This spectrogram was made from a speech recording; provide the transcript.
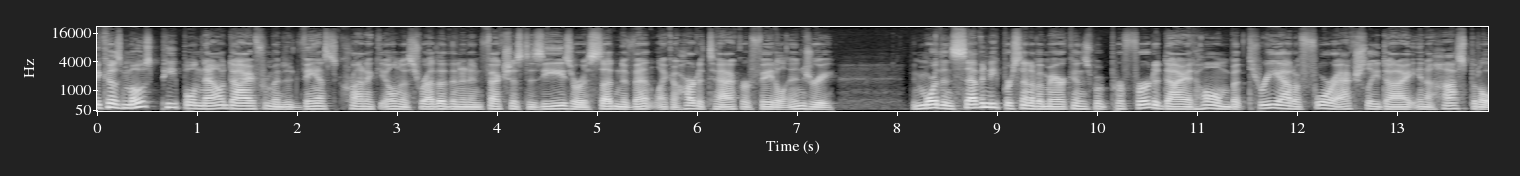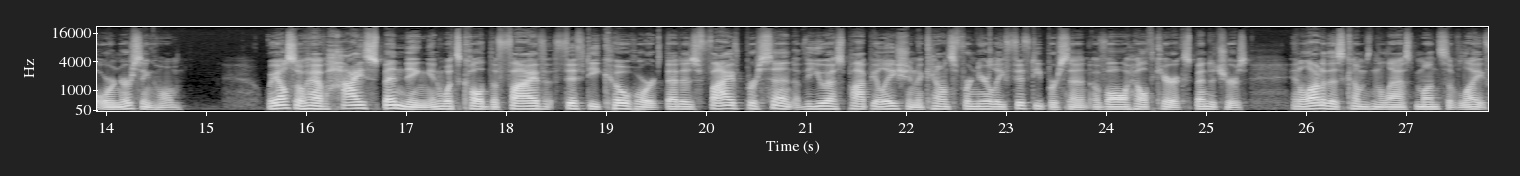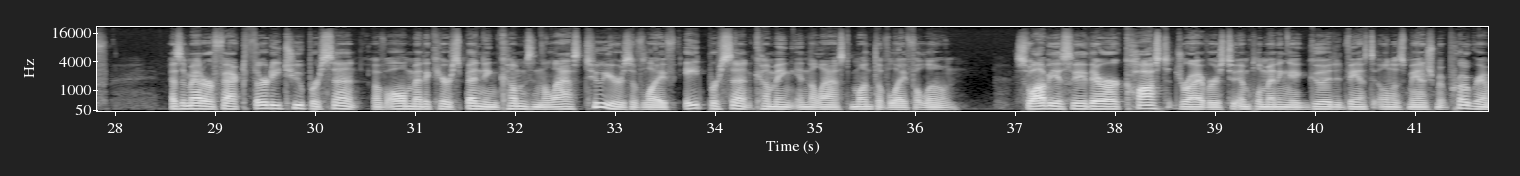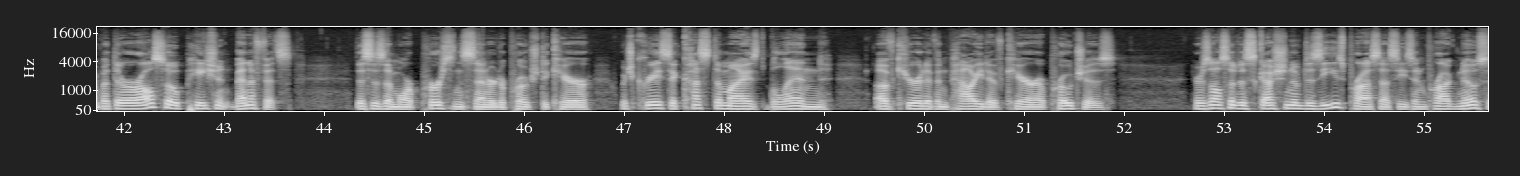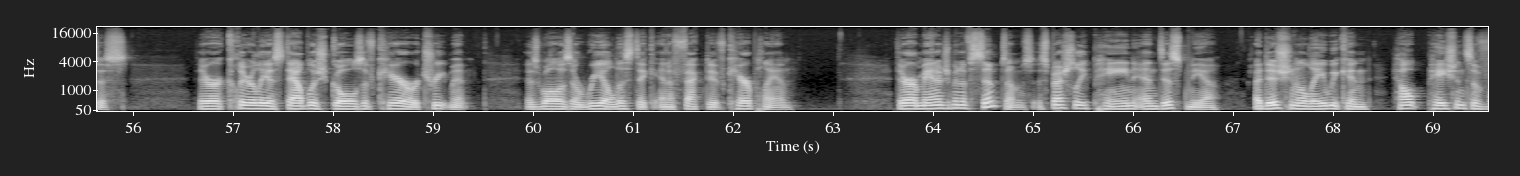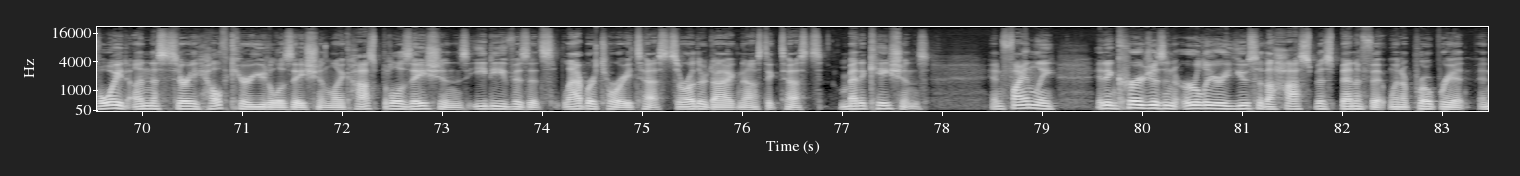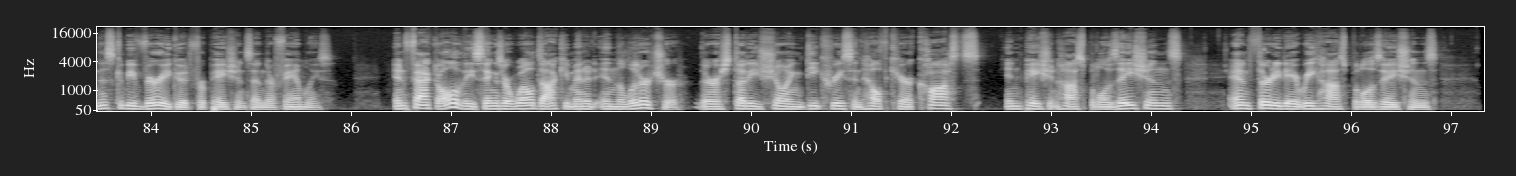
Because most people now die from an advanced chronic illness rather than an infectious disease or a sudden event like a heart attack or fatal injury. And more than 70% of Americans would prefer to die at home, but three out of four actually die in a hospital or nursing home. We also have high spending in what's called the 550 cohort. That is, 5% of the U.S. population accounts for nearly 50% of all healthcare expenditures, and a lot of this comes in the last months of life. As a matter of fact, 32% of all Medicare spending comes in the last two years of life, 8% coming in the last month of life alone. So, obviously, there are cost drivers to implementing a good advanced illness management program, but there are also patient benefits. This is a more person centered approach to care, which creates a customized blend of curative and palliative care approaches. There's also discussion of disease processes and prognosis. There are clearly established goals of care or treatment, as well as a realistic and effective care plan. There are management of symptoms, especially pain and dyspnea. Additionally, we can help patients avoid unnecessary healthcare utilization like hospitalizations, ED visits, laboratory tests, or other diagnostic tests, medications. And finally, it encourages an earlier use of the hospice benefit when appropriate, and this can be very good for patients and their families. In fact, all of these things are well documented in the literature. There are studies showing decrease in healthcare costs, inpatient hospitalizations, and 30 day rehospitalizations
